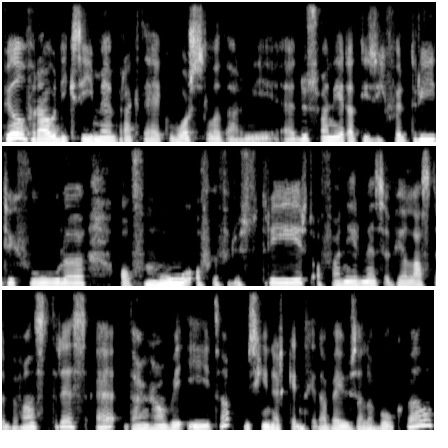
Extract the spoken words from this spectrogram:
Veel vrouwen die ik zie in mijn praktijk worstelen daarmee. Hè. Dus wanneer dat die zich verdrietig voelen, of moe, of gefrustreerd, of wanneer mensen veel last hebben van stress, hè, dan gaan we eten. Misschien herkent je dat bij jezelf ook wel.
